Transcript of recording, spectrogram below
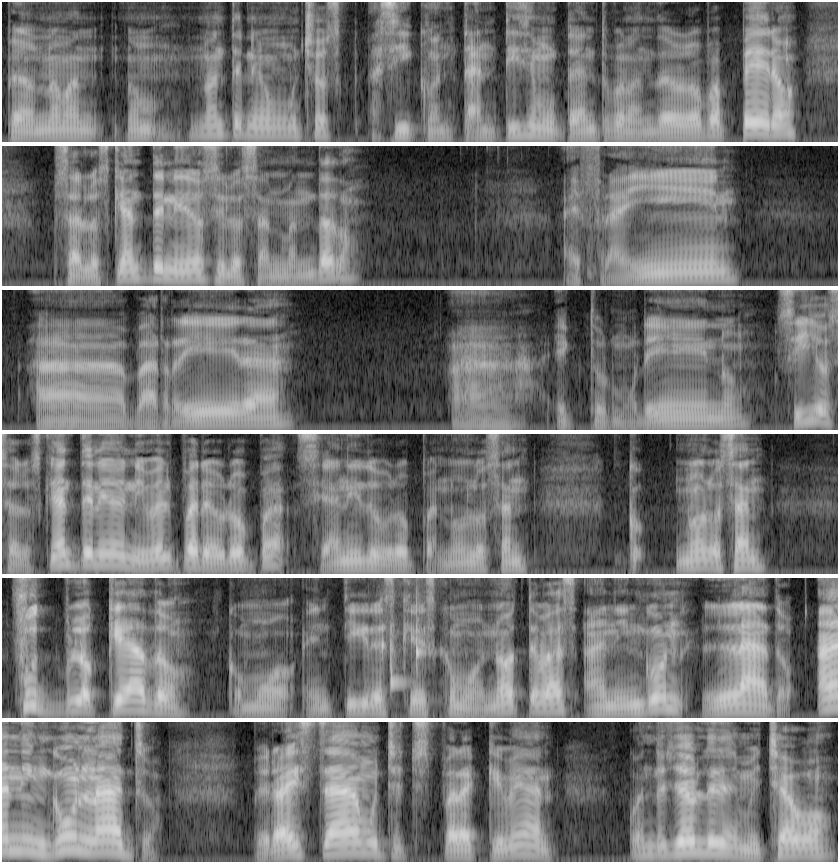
pero no, no, han tenido muchos así con tantísimo talento para mandar a Europa. Pero, pues a los que han tenido sí los han mandado. A Efraín, a Barrera, a Héctor Moreno. Sí, o sea, los que han tenido nivel para Europa se han ido a Europa. No los han, no los han bloqueado, como en Tigres, que es como no te vas a ningún lado, a ningún lado. Pero ahí está, muchachos, para que vean. Cuando yo hable de mi chavo,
